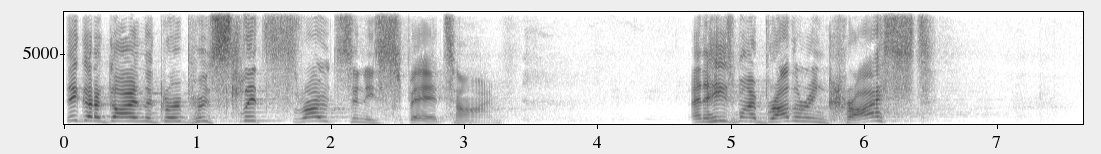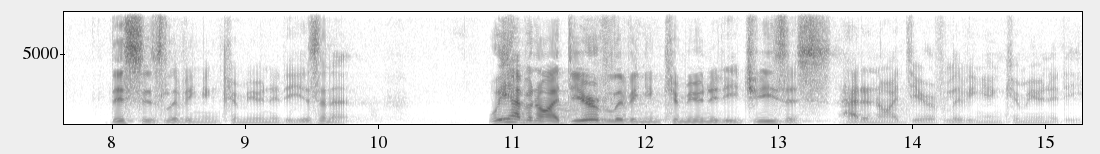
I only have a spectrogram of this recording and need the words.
They've got a guy in the group who slits throats in his spare time and he's my brother in Christ. This is living in community, isn't it? We have an idea of living in community. Jesus had an idea of living in community.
